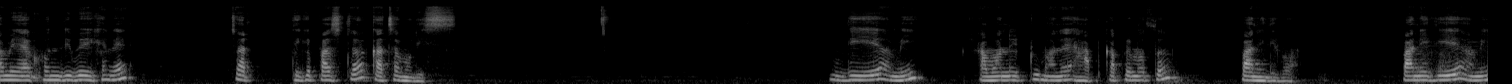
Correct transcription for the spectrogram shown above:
আমি এখন দিব এখানে চার থেকে পাঁচটা কাঁচামরিচ। দিয়ে আমি সামান্য একটু মানে হাফ কাপের মতন পানি দেব। পানি দিয়ে আমি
